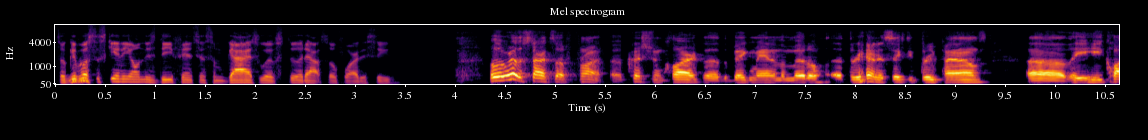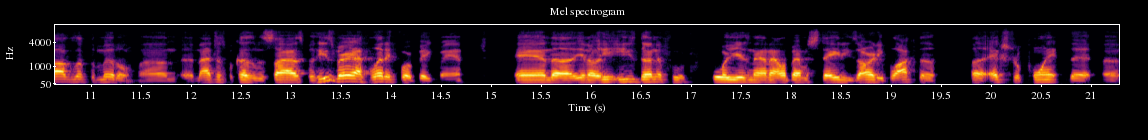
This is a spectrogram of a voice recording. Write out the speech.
So give mm-hmm. us a skinny on this defense and some guys who have stood out so far this season. Well, it really starts up front. Uh, Christian Clark, uh, the big man in the middle, uh, 363 pounds. Uh, he, he clogs up the middle, um, not just because of his size, but he's very athletic for a big man. And, uh, you know, he, he's done it for four years now in Alabama State. He's already blocked a, a extra point that uh,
